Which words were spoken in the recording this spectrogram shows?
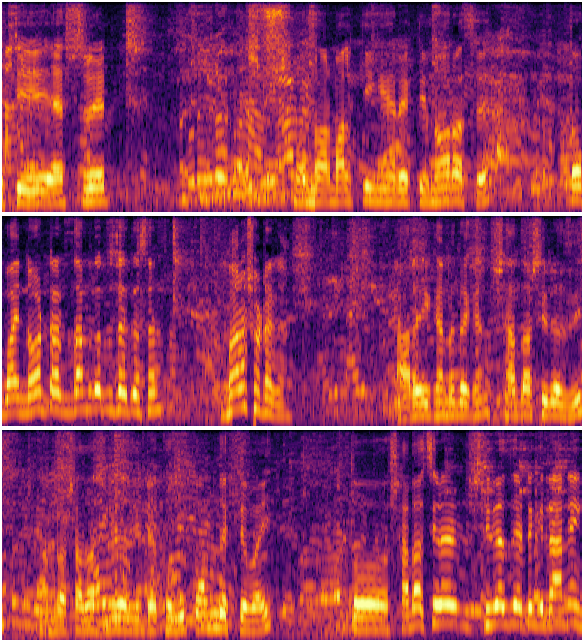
একটি অ্যাসরেট নর্মাল কিং এর একটি নর আছে। তো ভাই নরটার দাম কত চাইতেছেন? বারোশো টাকা। আর এখানে দেখেন সাদা সিরাজি। আমরা সাদা সিরাজিটা খুবই কম দেখতে পাই। তো সাদা সিরা- সিরাজি এটা কি রানিং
